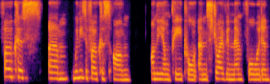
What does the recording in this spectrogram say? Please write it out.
focus, um, we need to focus on on the young people and striving them forward and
